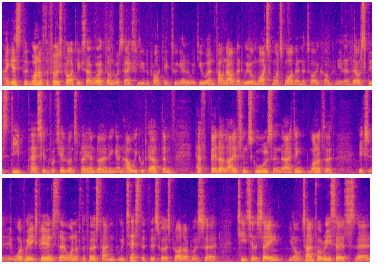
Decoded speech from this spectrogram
I guess the, one of the first projects I worked on was actually the project together with you and found out that we were much, much more than a toy company, that there was this deep passion for children's play and learning and how we could help them have better lives in schools. And I think one of the what we experienced uh, one of the first time we tested this first product was uh, teachers saying, you know, time for recess, uh,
